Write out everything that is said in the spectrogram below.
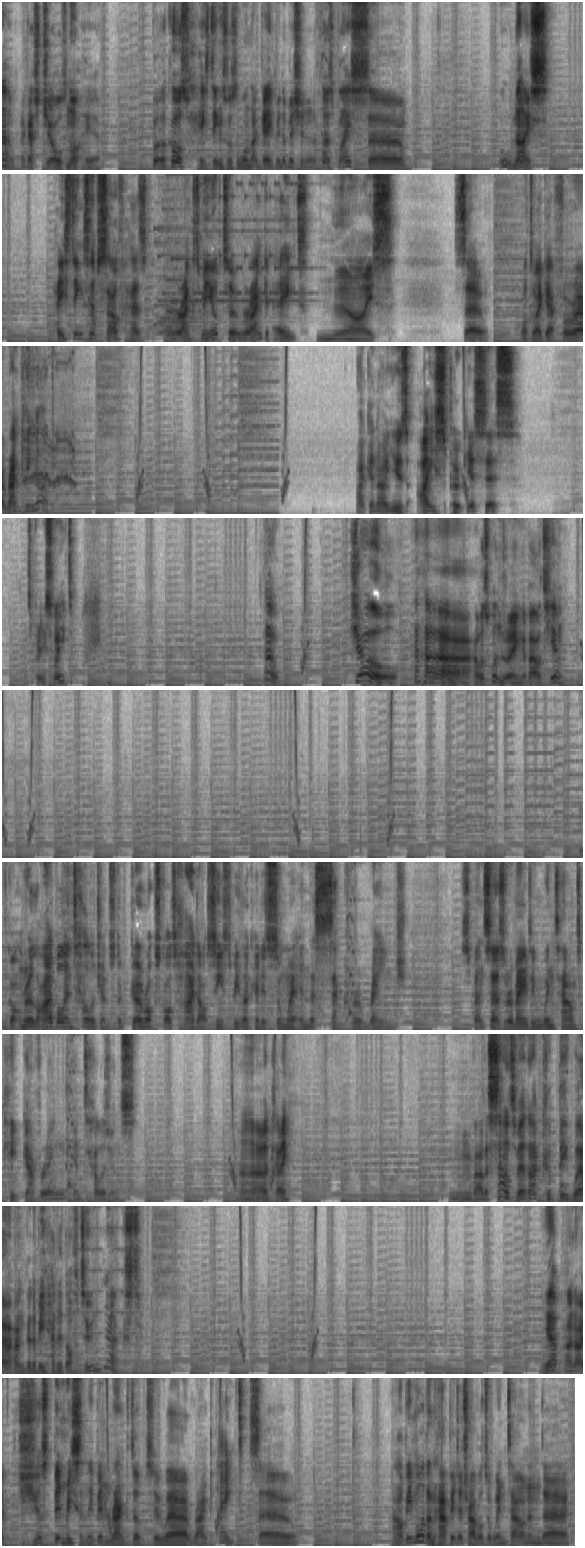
Oh, I guess Joel's not here. But of course, Hastings was the one that gave me the mission in the first place, so... Ooh, nice. Hastings himself has ranked me up to rank 8. Nice. So, what do I get for uh, ranking up? I can now use Ice Poké Assists. That's pretty sweet. Oh. Joel! Haha, I was wondering about you. We've gotten reliable intelligence. The Go-Rock Squad's hideout seems to be located somewhere in the Sekra range. Spencer has remained in Wintown to keep gathering intelligence. Ah, okay. Hmm, by the sounds of it, that could be where I'm going to be headed off to next. Yep, and I've just been recently been ranked up to uh, rank 8, so... I'll be more than happy to travel to Wintown and uh,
